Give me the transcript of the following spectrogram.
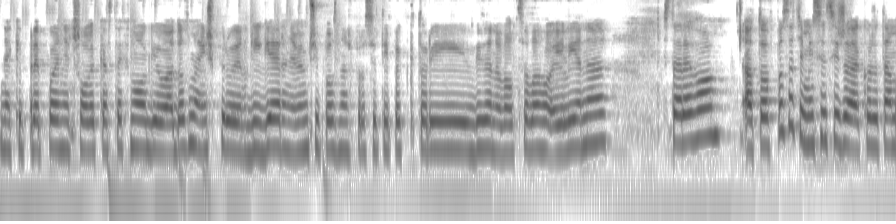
nejaké prepojenie človeka s technológiou a dosť ma inšpiruje Giger, neviem, či poznáš proste typek, ktorý dizajnoval celého Aliena starého. A to v podstate myslím si, že akože tam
